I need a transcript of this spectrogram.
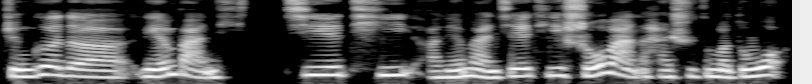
整个的连板阶梯啊，连板阶梯，首板的还是这么多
